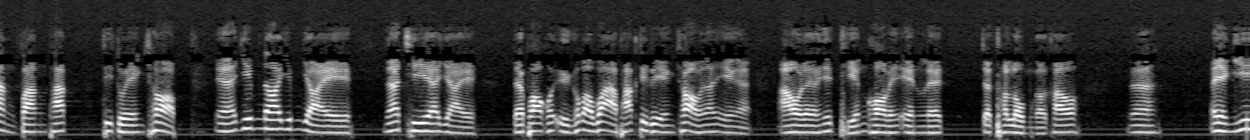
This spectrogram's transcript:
นั่งฟังพักที่ตัวเองชอบเนี่ยยิ้มน้อยยิ้มใหญ่นะเชียร์ใหญ่ แต่พอคนอื่นเขามาว่าพักที่ตัวเองชอบนั่นเองอะ เอาเลยนี่เถียงคอเป็นเอ็นเลยจะถล่มกับเขานะไอ้อย่างนี้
